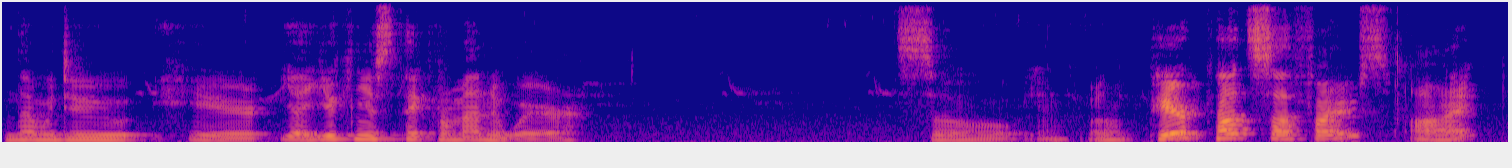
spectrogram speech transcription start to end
and then we do here, yeah, you can just take from anywhere. So, yeah, well, peer cut sapphires, alright. Let's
